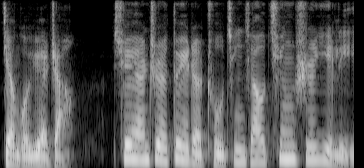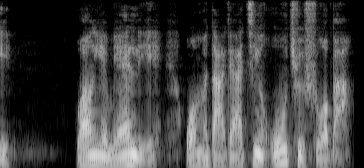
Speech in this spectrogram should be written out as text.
见过岳丈，薛元志对着楚清霄轻施一礼，王爷免礼，我们大家进屋去说吧。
